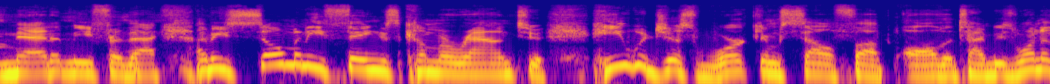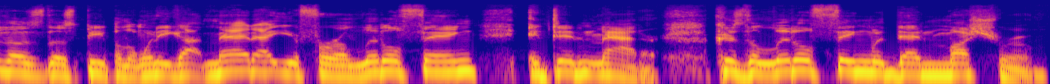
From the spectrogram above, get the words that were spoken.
mad at me for that. I mean, so many things come around to. He would just work himself up all the time. He's one of those those people that when he got mad at you for a little thing, it didn't matter because the little thing would then mushroom.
